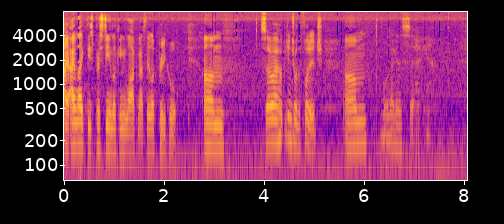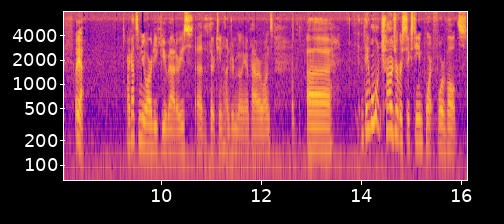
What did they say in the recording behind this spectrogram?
I, I like these pristine looking lock nuts. They look pretty cool. Um, so I hope you enjoy the footage. Um, what was I going to say? Oh yeah, I got some new RDQ batteries, uh, the 1300 milliamp hour ones. Uh, they won't charge over 16.4 volts,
